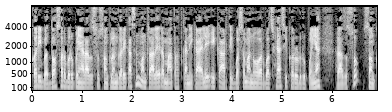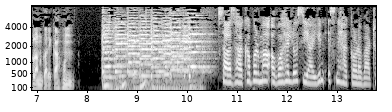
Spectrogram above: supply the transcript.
करिब दश अर्ब रूपियाँ राजस्व संकलन गरेका छन्। मन्त्रालय र मातहतका निकायले एक आर्थिक वर्षमा नौ अर्ब छयासी करोड़ रूपियाँ राजस्व संकलन गरेका हुन्। साझा खबरमा अब हेलो सीआईएन स्नेहा कर्णबाट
